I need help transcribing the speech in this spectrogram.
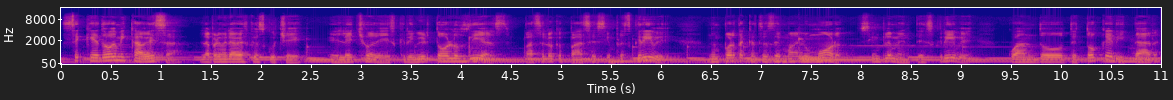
se quedó en mi cabeza la primera vez que escuché el hecho de escribir todos los días. Pase lo que pase, siempre escribe. No importa que estés de mal humor, simplemente escribe. Cuando te toque editar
